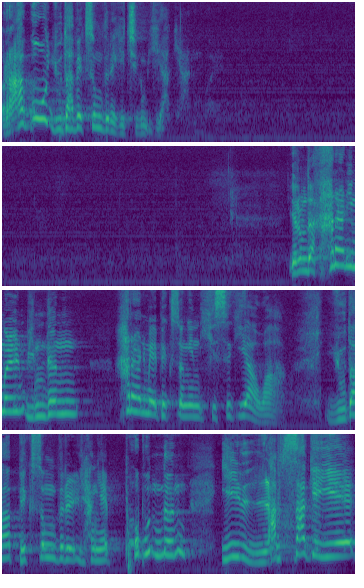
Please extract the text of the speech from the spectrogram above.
라고 유다 백성들에게 지금 이야기하는 거예요. 여러분들 하나님을 믿는 하나님의 백성인 히스기야와 유다 백성들을 향해 퍼붓는 이 랍사계의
